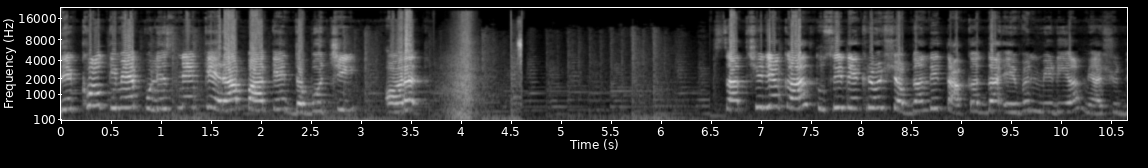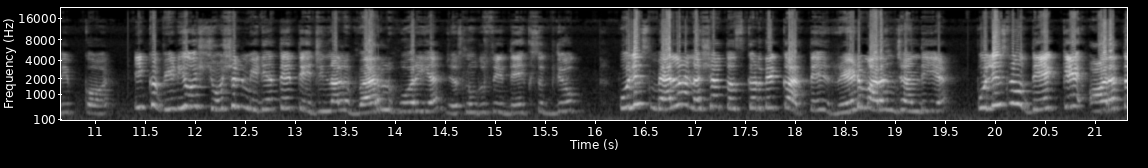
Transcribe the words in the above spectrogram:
ਦੇਖੋ ਕਿਵੇਂ ਪੁਲਿਸ ਨੇ ਘੇਰਾ ਪਾ ਕੇ ਦਬੋਚੀ ਔਰਤ। ਸਤਿ ਸ਼੍ਰੀ ਅਕਾਲ, ਤੁਸੀਂ ਦੇਖ ਰਹੇ ਹੋ ਸ਼ਬਦਾਂ ਦੀ ਤਾਕਤ ਦਾ ਏਵਨ ਮੀਡੀਆ ਮੈਂ ਅਸ਼ੁਦੀਪ ਕੌਰ। ਇੱਕ ਵੀਡੀਓ ਸੋਸ਼ਲ ਮੀਡੀਆ ਤੇ ਤੇਜ਼ੀ ਨਾਲ ਵਾਇਰਲ ਹੋ ਰਹੀ ਹੈ, ਜਿਸ ਨੂੰ ਤੁਸੀਂ ਦੇਖ ਸਕਦੇ ਹੋ। ਪੁਲਿਸ ਮਹਿਲਾ ਨਸ਼ਾ ਤਸਕਰ ਦੇ ਘਰ ਤੇ ਰੇਡ ਮਾਰਨ ਜਾਂਦੀ ਹੈ। ਪੁਲਿਸ ਨੂੰ ਦੇਖ ਕੇ ਔਰਤ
